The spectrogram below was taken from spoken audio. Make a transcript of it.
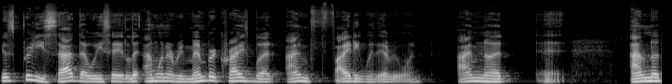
It's pretty sad that we say I'm going to remember Christ, but I'm fighting with everyone. I'm not uh, I'm not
